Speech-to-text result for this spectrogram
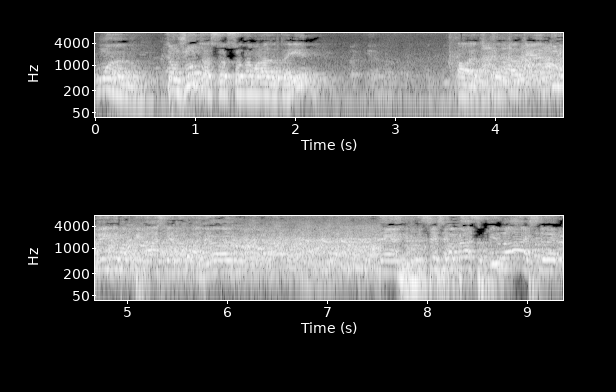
Um ano. Estão juntos? A sua, sua namorada tá aí? Ó, tá, tá, tudo bem que tem uma pilastra atrapalhando. Né? Você já abraça a pilastra, né?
